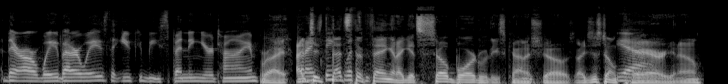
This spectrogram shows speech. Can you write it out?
there are way better ways that you could be spending your time. Right. But I just think that's the thing, and I get so bored with these kind of shows. I just don't Yeah. care, you know.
